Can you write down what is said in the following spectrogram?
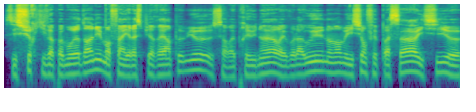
c'est sûr qu'il va pas mourir d'un nuit, mais enfin il respirerait un peu mieux. Ça aurait pris une heure et voilà. Oui, non, non, mais ici on fait pas ça. Ici, euh,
